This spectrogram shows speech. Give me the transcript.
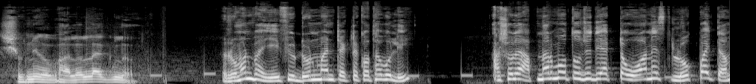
শুনেও ভালো লাগল। রোমান ভাই ইফ ইউ ডোন্ট মাইন্ড একটা কথা বলি। আসলে আপনার মতো যদি একটা ওয়ানেস্ট লোক পাইতাম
